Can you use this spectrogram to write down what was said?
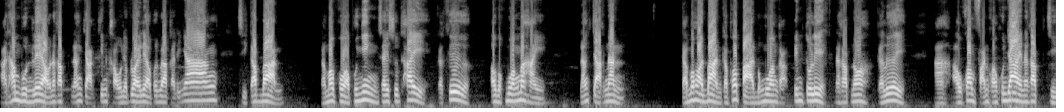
อาทำบุญแล้วนะครับ หลังจากกินเขาเรียบร้อยแล้วเพิ่อนว่าก็ได้ย่างสิกลับบ้านก็มาพอผู้หญิงใส่สุดไทยก็คือเอาบักม่วงมาให้หลังจากนั้นกับมาฮอดบ้านกับพ่อป่าดบักม่วงก็เป็นตัวเลขนะครับเนาะก็เลยอ่าเอาความฝันของคุณยายนะครับที่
